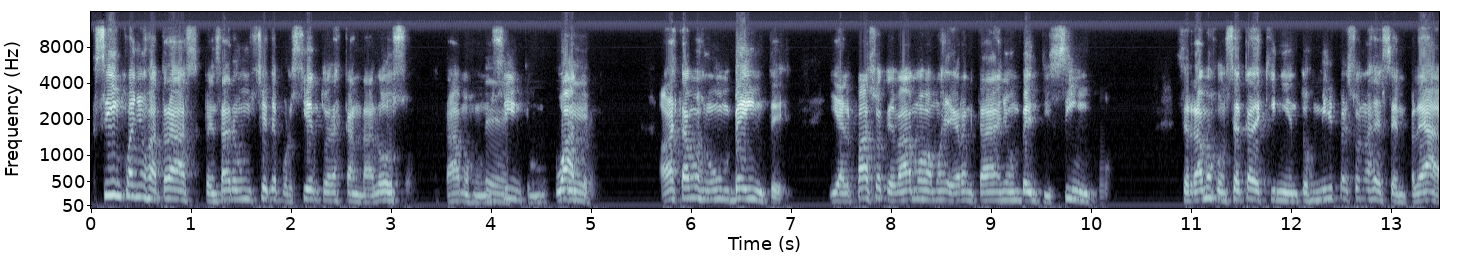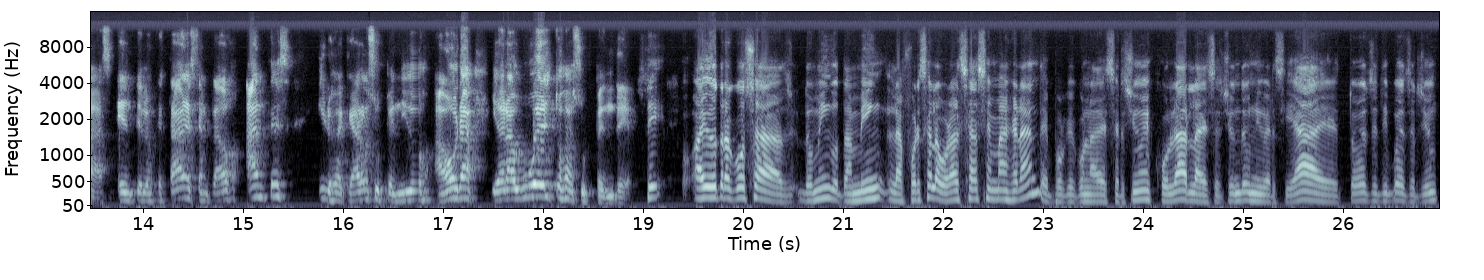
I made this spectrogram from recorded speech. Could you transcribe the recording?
Cinco años atrás, pensar en un 7% era escandaloso. Estábamos en un 5, un 4. Ahora estamos en un 20. Y al paso que vamos, vamos a llegar a mitad de año a un 25. Cerramos con cerca de 500 mil personas desempleadas, entre los que estaban desempleados antes y los que quedaron suspendidos ahora y ahora vueltos a suspender. Sí, hay otra cosa, Domingo, también la fuerza laboral se hace más grande porque con la deserción escolar, la deserción de universidades, todo ese tipo de deserción,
